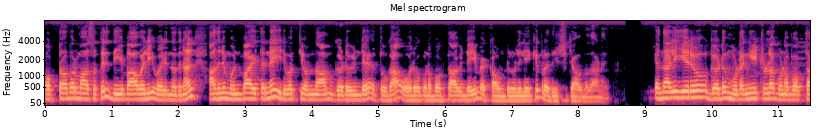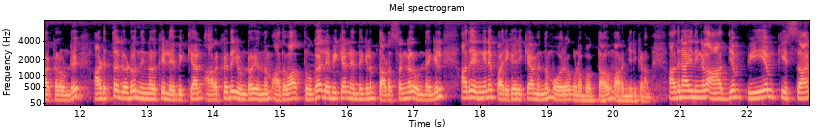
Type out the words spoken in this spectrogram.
ഒക്ടോബർ മാസത്തിൽ ദീപാവലി വരുന്നതിനാൽ അതിനു മുൻപായി തന്നെ ഇരുപത്തിയൊന്നാം ഗഡുവിന്റെ തുക ഓരോ ഗുണഭോക്താവിന്റെയും അക്കൗണ്ടുകളിലേക്ക് പ്രതീക്ഷിക്കാവുന്നതാണ്. എന്നാൽ ഈ ഒരു ഗഡു മുടങ്ങിയിട്ടുള്ള ഗുണഭോക്താക്കളുണ്ട്. അടുത്ത ഗഡു നിങ്ങൾക്ക് ലഭിക്കാൻ അർഹതയുണ്ടോ എന്നും അഥവാ തുക ലഭിക്കാൻ എന്തെങ്കിലും തടസ്സങ്ങൾ ഉണ്ടെങ്കിൽ അത് എങ്ങനെ പരിഹരിക്കാമെന്നും ഓരോ ഗുണഭോക്താവും അറിഞ്ഞിരിക്കണം. അതിനായി നിങ്ങൾ ആദ്യം P M Kisan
